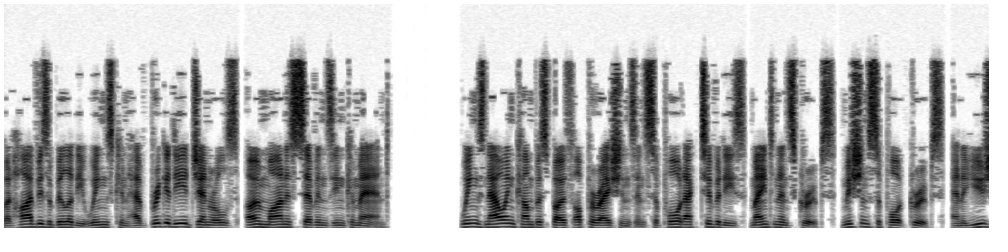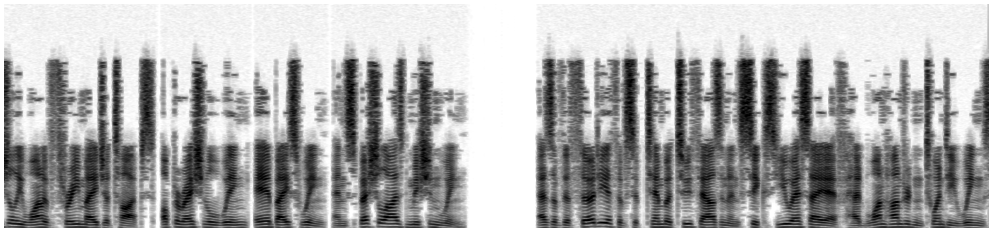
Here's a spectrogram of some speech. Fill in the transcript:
but high-visibility wings can have brigadier generals, O-7s in command. Wings now encompass both operations and support activities maintenance groups, mission support groups, and are usually one of three major types, operational wing, air base wing, and specialized mission wing. As of 30 September 2006 USAF had 120 wings,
